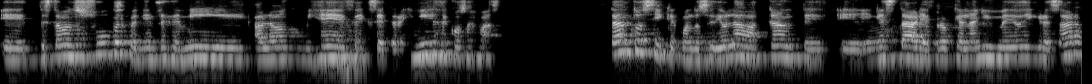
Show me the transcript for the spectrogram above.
eh, estaban súper pendientes de mí, hablaban con mi jefe, etcétera, y miles de cosas más. Tanto así que cuando se dio la vacante eh, en esta área, creo que al año y medio de ingresar,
